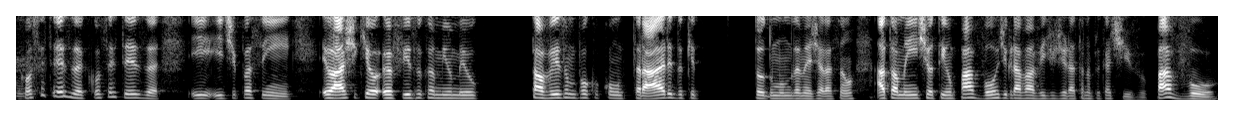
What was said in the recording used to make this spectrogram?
Uhum. Com certeza, com certeza. E, e, tipo assim, eu acho que eu, eu fiz o caminho meu talvez um pouco contrário do que todo mundo da minha geração. Atualmente eu tenho pavor de gravar vídeo direto no aplicativo. Pavor.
